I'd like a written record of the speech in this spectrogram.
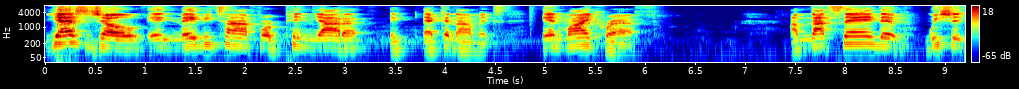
Yes, Joe, it may be time for pinata economics in Minecraft. I'm not saying that we should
